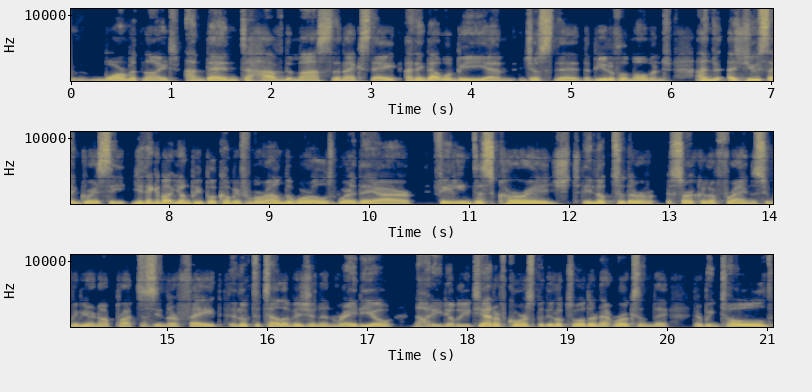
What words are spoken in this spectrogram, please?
warm at night. And then to have the mass the next day. I think that will be um, just the the beautiful moment. And as you said, Gracie, you think about young people coming from around the world where they are feeling discouraged. They look to their circle of friends who maybe are not practicing their faith. They look to television and radio, not EWTN, of course, but they look to other networks and they, they're being told,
